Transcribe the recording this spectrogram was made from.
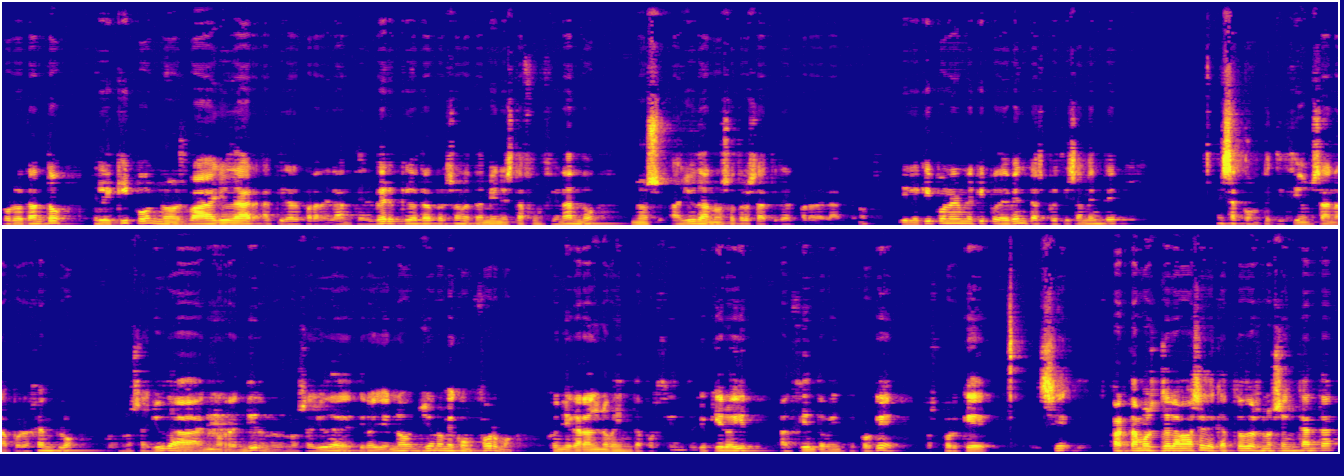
Por lo tanto, el equipo nos va a ayudar a tirar para adelante. El ver que otra persona también está funcionando nos ayuda a nosotros a tirar para adelante. Y el equipo en un equipo de ventas, precisamente, esa competición sana, por ejemplo, pues nos ayuda a no rendirnos, nos ayuda a decir, oye, no, yo no me conformo con llegar al 90%, yo quiero ir al 120%. ¿Por qué? Pues porque si partamos de la base de que a todos nos encanta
